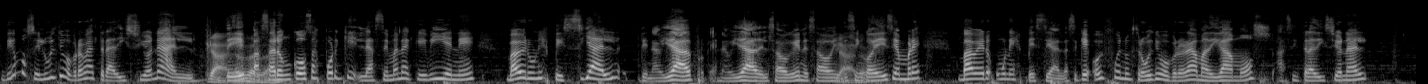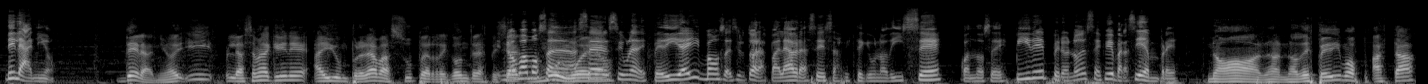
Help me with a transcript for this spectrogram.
digamos, el último programa tradicional Claro, de. Pasaron Cosas, porque la semana que viene va a haber un especial de Navidad, porque es Navidad, el sábado que viene, sábado 25 Claro. de diciembre, va a haber un especial. Así que hoy fue nuestro último programa, digamos, así tradicional del año. del año. Y la semana que viene hay un programa súper recontra especial. Nos vamos a bueno. hacer sí, una despedida y vamos a decir todas las palabras esas, viste, que uno dice cuando se despide, pero no se despide para siempre. No, no, nos despedimos hasta.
